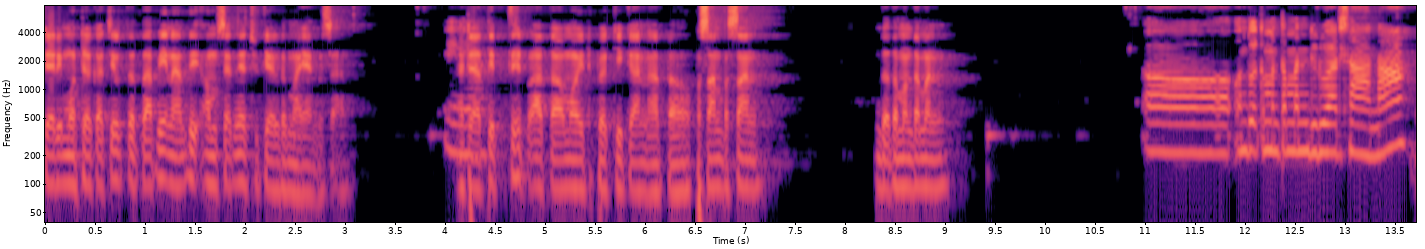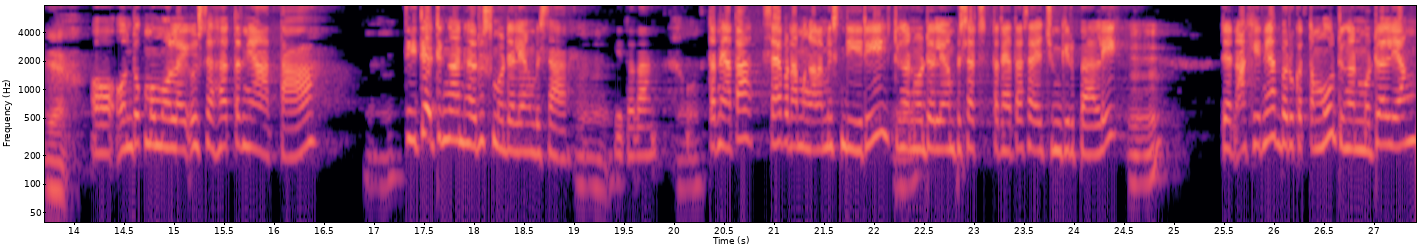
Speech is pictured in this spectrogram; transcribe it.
dari modal kecil tetapi nanti omsetnya juga lumayan besar. Iya. Ada tip-tip atau mau dibagikan atau pesan-pesan untuk teman-teman Eh, untuk teman-teman di luar sana, ya. oh, untuk memulai usaha ternyata tidak dengan harus modal yang besar, Mm-mm. gitu kan. Ternyata saya pernah mengalami sendiri dengan modal yang besar, ternyata saya jungkir balik Mm-mm. dan akhirnya baru ketemu dengan modal yang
